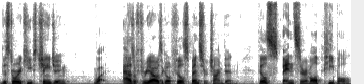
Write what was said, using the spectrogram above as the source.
the story keeps changing. What? As of three hours ago, Phil Spencer chimed in. Phil Spencer, of all people.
